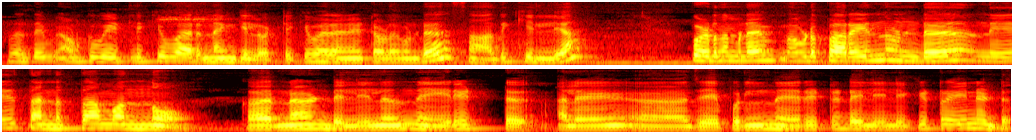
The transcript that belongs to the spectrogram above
അതായത് അവൾക്ക് വീട്ടിലേക്ക് വരണമെങ്കിൽ ഒറ്റയ്ക്ക് വരാനായിട്ട് അവളെ കൊണ്ട് സാധിക്കില്ല ഇപ്പോൾ ഇവിടെ നമ്മുടെ ഇവിടെ പറയുന്നുണ്ട് നീ തന്നെത്താൻ വന്നോ കാരണം ഡൽഹിയിൽ നിന്ന് നേരിട്ട് അല്ലെങ്കിൽ ആ, ജയ്പൂരിൽ നിന്ന് നേരിട്ട് ഡൽഹിയിലേക്ക് ട്രെയിൻ ഉണ്ട്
